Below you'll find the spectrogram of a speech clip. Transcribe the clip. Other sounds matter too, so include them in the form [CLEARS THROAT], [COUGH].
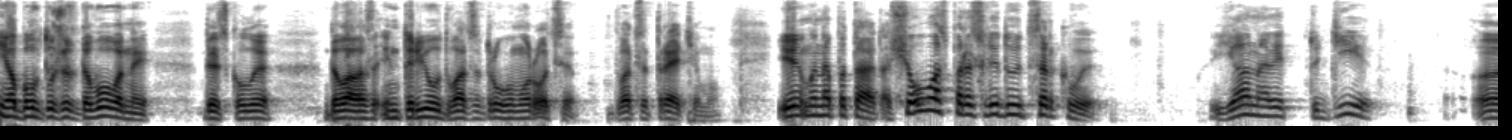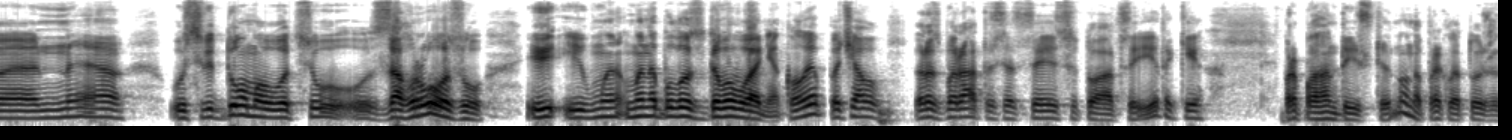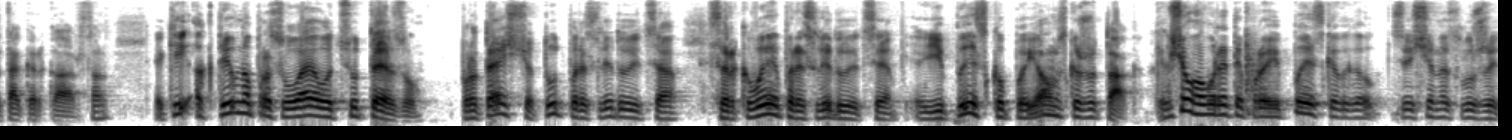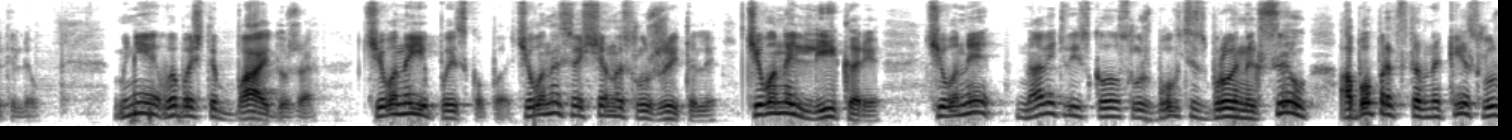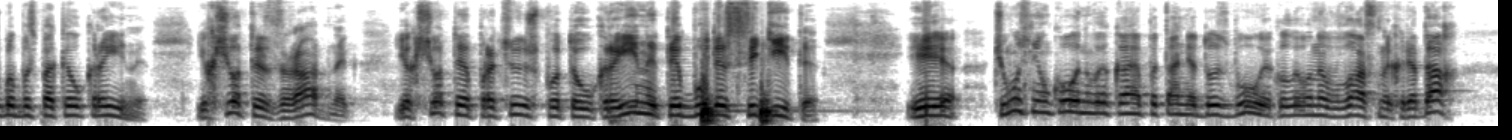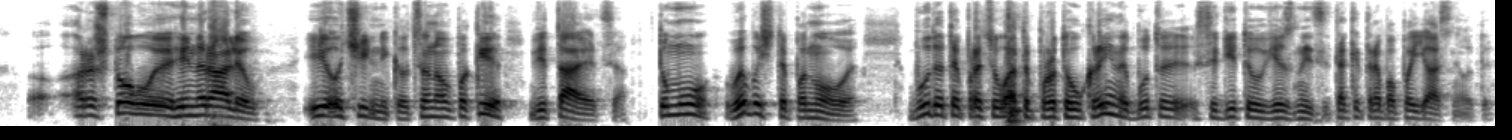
[CLEARS THROAT] Я був дуже здивований, десь коли давав інтерв'ю у 22-му році, 23-му. І мене питають, а що у вас переслідують церкви? Я навіть тоді е, не усвідомив цю загрозу, і, і в мене було здивування. Коли я почав розбиратися з цією ситуацією, є такі пропагандисти, ну, наприклад, той же Такер Карсон, який активно просуває оцю тезу про те, що тут переслідуються церкви, переслідуються єпископи. Я вам скажу так: якщо говорити про єпископів, священнослужителів, мені, вибачте, байдуже. Чи вони єпископи, чи вони священнослужителі, чи вони лікарі, чи вони навіть військовослужбовці Збройних сил або представники Служби безпеки України. Якщо ти зрадник, якщо ти працюєш проти України, ти будеш сидіти. І чомусь ні у кого не виникає питання до СБУ, коли вони в власних рядах е, арештовує генералів і очільників. Це навпаки вітається. Тому, вибачте, панове, будете працювати проти України, будете сидіти у в'язниці. Так і треба пояснювати.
